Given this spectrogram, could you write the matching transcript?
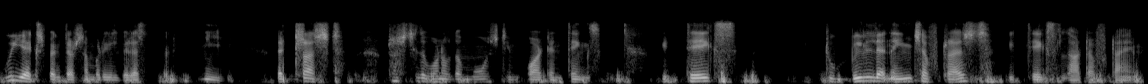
we expect that somebody will be respect me? The trust. Trust is one of the most important things. It takes to build an inch of trust it takes a lot of time.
